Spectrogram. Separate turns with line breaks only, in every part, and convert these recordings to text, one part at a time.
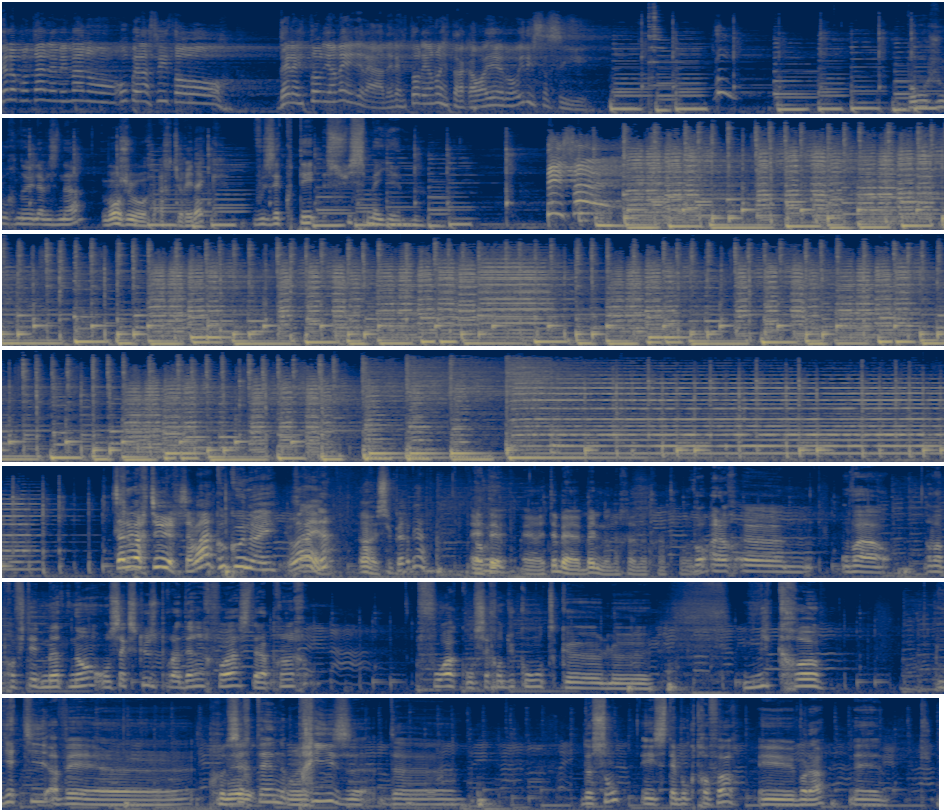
Quiero contarle, mi hermano, un pedacito de la historia negra, de la historia nuestra, caballero. Y dice así.
Bonjour Noël Avizna,
Bonjour Arthur Hidek.
vous écoutez Suisse Mayhem.
Salut Arthur, ça va?
Coucou Noé, ça va
Ouais.
bien?
Ah, super bien. Elle était,
mieux.
elle était belle, belle notre, notre intro.
Bon alors, euh, on, va, on va profiter de maintenant, on s'excuse pour la dernière fois, c'était la première fois qu'on s'est rendu compte que le micro Yeti avait euh, une
Prenez-
certaine
ouais.
prise de, de son et c'était beaucoup trop fort et voilà, mais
